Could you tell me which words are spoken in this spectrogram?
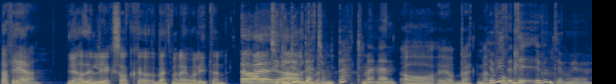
Varför det då? Jag hade en leksak, eh, Batman, när jag var liten. Ja, ja, Tycker Ja, du alltid bättre om Batman än... Ja, ja Batman. Jag vet, och, det, jag vet inte om jag gör.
